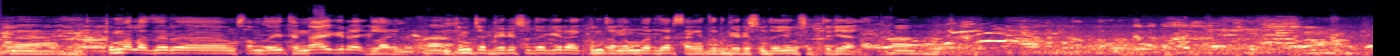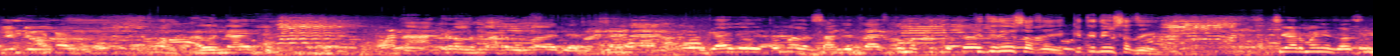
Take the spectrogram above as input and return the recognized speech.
हा. तुम्हाला जर अं, समजा इथे नाही गिरायक लागलं हा. तुमच्या घरी सुद्धा गिरायक तुमचा नंबर जर सांगितलं तर घरी सुद्धा येऊ शकतं घ्यायला. हा. अहो नाही. अकराला मारल माहिती आहे. काय काय तुम्हाला सांगितलं आज. तुम्हाला किती किती दिवसाचं आहे? किती दिवसाचं आहे? चार महिने असेल.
